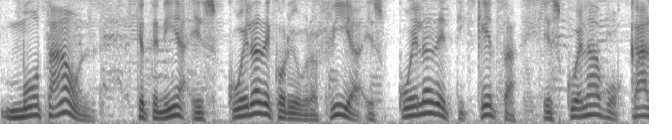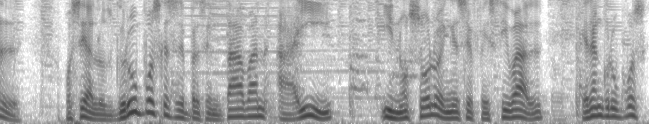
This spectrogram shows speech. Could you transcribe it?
Motown, que tenía escuela de coreografía, escuela de etiqueta, escuela vocal. O sea, los grupos que se presentaban ahí, y no solo en ese festival, eran grupos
